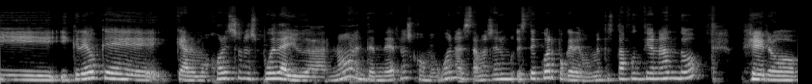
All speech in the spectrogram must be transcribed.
Y, creo que, a lo mejor eso nos puede ayudar, ¿no? A entendernos como, bueno, estamos en este cuerpo que de momento está funcionando, pero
